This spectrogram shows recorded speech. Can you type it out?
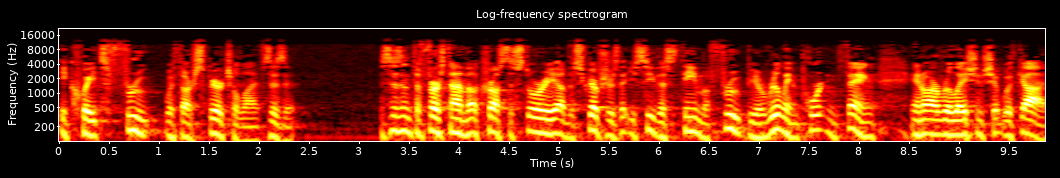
equates fruit with our spiritual lives, is it? This isn't the first time across the story of the scriptures that you see this theme of fruit be a really important thing in our relationship with God.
